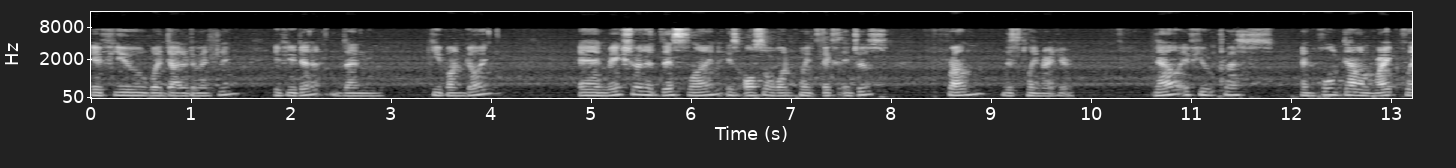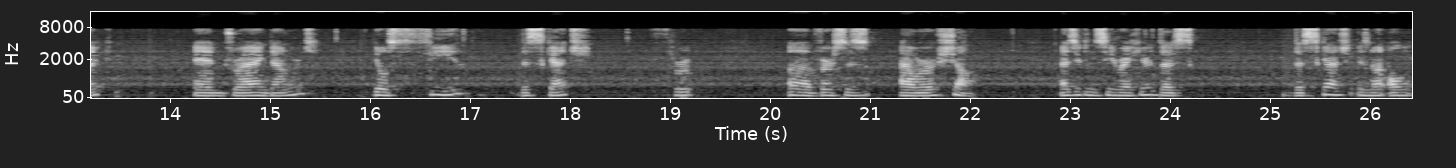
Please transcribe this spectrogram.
if you went out of dimensioning. If you didn't, then keep on going. And make sure that this line is also 1.6 inches from this plane right here. Now if you press and hold down right click and drag downwards, you'll see the sketch through uh, versus our shell. As you can see right here, this the sketch is not all,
